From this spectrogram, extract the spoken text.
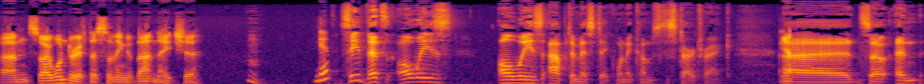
Um, so I wonder if there's something of that nature. Yep. See, that's always always optimistic when it comes to Star Trek. Yeah. Uh, so and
